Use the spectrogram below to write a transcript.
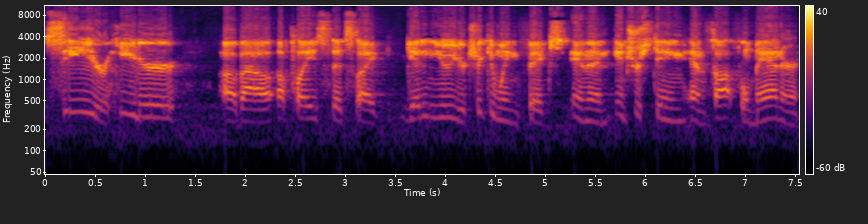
see or hear about a place that's like getting you your chicken wing fix in an interesting and thoughtful manner,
